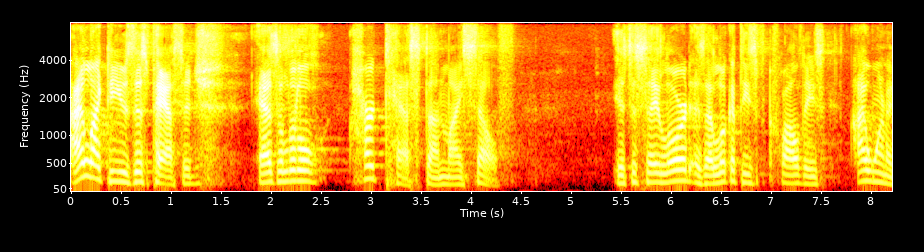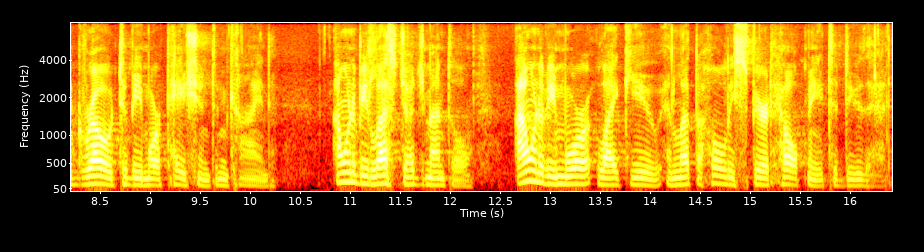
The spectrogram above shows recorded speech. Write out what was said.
I like to use this passage as a little heart test on myself is to say, Lord, as I look at these qualities, I want to grow to be more patient and kind. I want to be less judgmental. I want to be more like you and let the Holy Spirit help me to do that.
